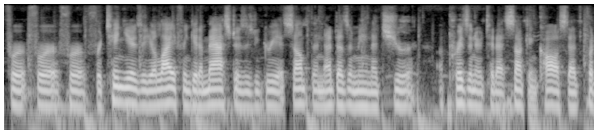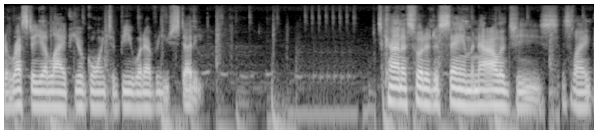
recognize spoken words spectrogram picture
for for for for 10 years of your life and get a master's degree at something that doesn't mean that you're a prisoner to that sunken cost that for the rest of your life you're going to be whatever you studied it's kind of sort of the same analogies. It's like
